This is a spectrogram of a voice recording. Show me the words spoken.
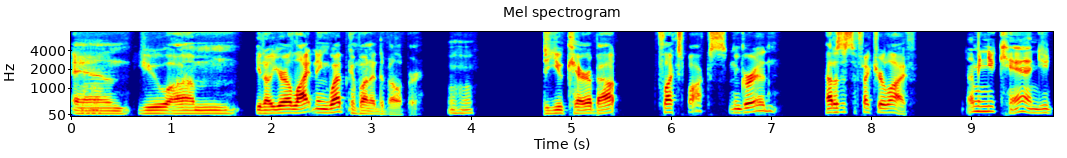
Mm-hmm. and you um you know you're a lightning web component developer Mhm. do you care about flexbox and grid how does this affect your life I mean, you can you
